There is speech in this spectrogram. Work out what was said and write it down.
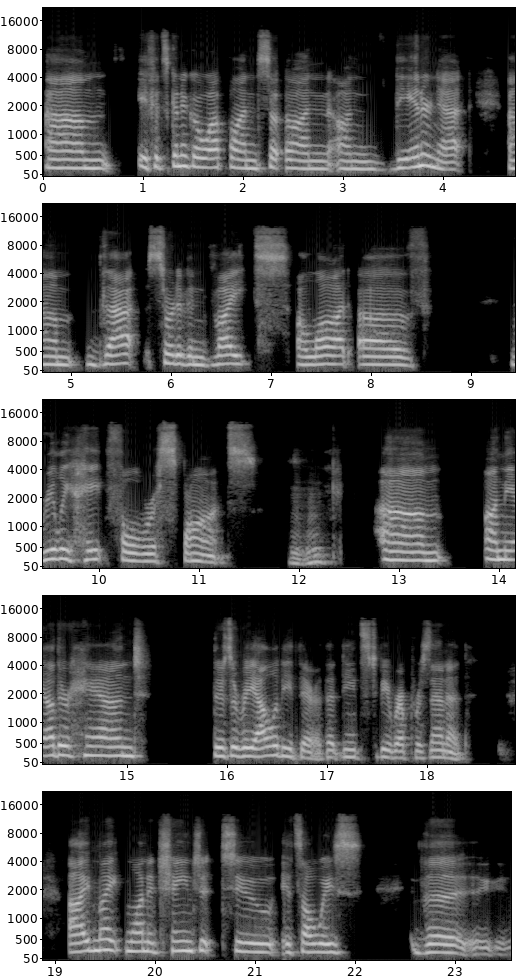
um, if it's going to go up on so on on the internet, um, that sort of invites a lot of really hateful response. Mm-hmm. Um, on the other hand, there's a reality there that needs to be represented. I might want to change it to it's always the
